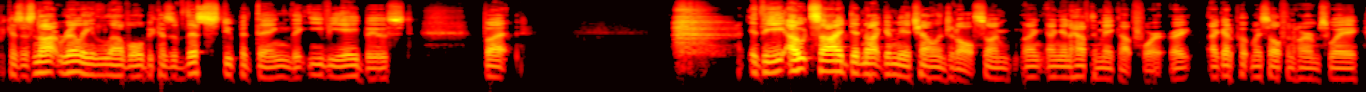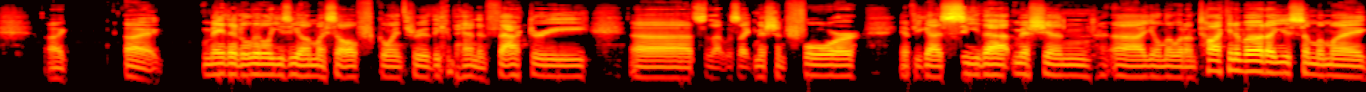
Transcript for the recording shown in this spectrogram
because it's not really level because of this stupid thing, the EVA boost. But the outside did not give me a challenge at all, so I'm I'm, I'm going to have to make up for it, right? I got to put myself in harm's way. I I made it a little easy on myself going through the abandoned factory. Uh, so that was like mission four. If you guys see that mission, uh, you'll know what I'm talking about. I used some of my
